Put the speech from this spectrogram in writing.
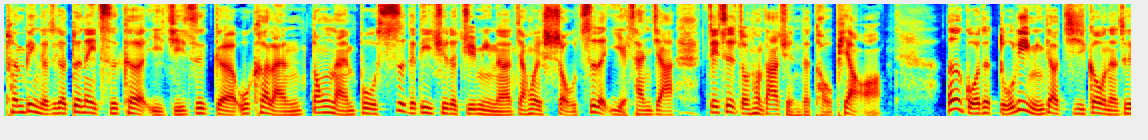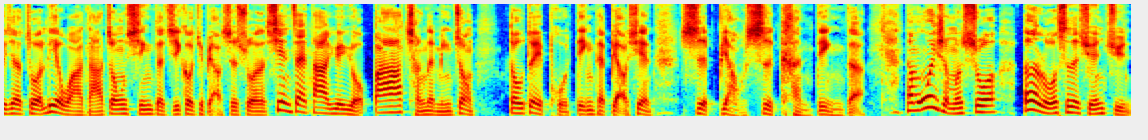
吞并的这个顿内茨克以及这个乌克兰东南部四个地区的居民呢，将会首次的也参加这次总统大选的投票哦。俄国的独立民调机构呢，这个叫做列瓦达中心的机构就表示说，现在大约有八成的民众。都对普丁的表现是表示肯定的。那么，为什么说俄罗斯的选举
